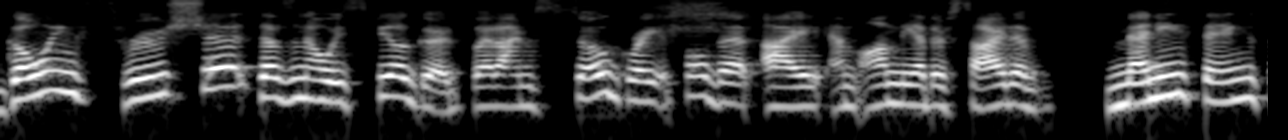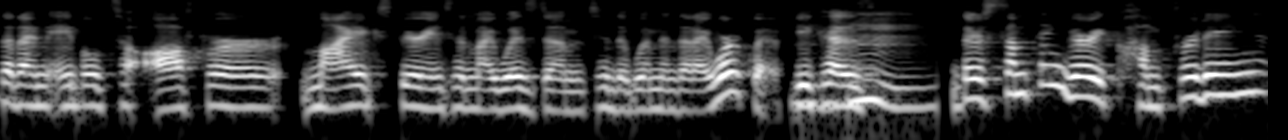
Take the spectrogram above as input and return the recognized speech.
going through shit doesn't always feel good, but I'm so grateful that I am on the other side of many things that I'm able to offer my experience and my wisdom to the women that I work with because Mhm. there's something very comforting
